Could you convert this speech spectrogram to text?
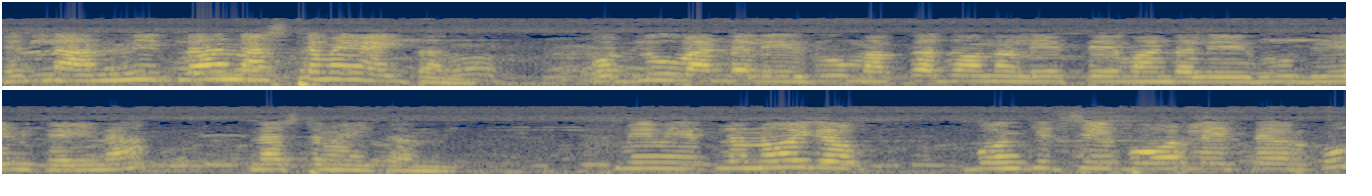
ఎండ్ల అన్నిట్లా నష్టమే అవుతాను ఒడ్లు వండలేదు మొక్కజొన్నలు ఎత్తే వండలేదు దేనికైనా నష్టమవుతుంది మేము ఎట్లనో ఇక బొంకిచ్చి బోర్లు ఎత్తే వరకు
